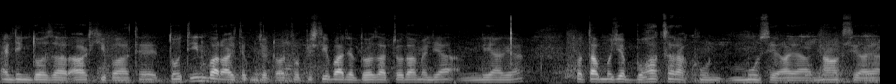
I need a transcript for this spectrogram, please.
اینڈنگ دو ہزار آٹھ کی بات ہے۔ دو تین بار آج تک مجھے ٹارچر پچھلی بار جب دو ہزار چودہ میں لیا لیا گیا تو تب مجھے بہت سارا خون منہ سے آیا ناک سے آیا۔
